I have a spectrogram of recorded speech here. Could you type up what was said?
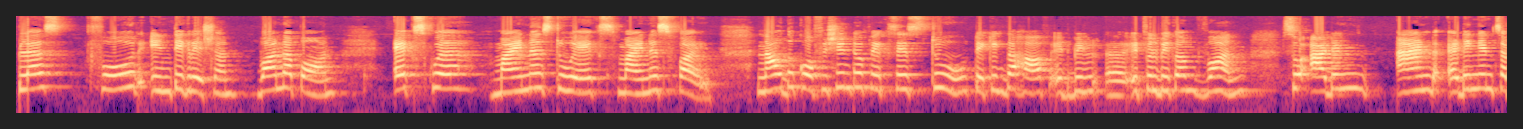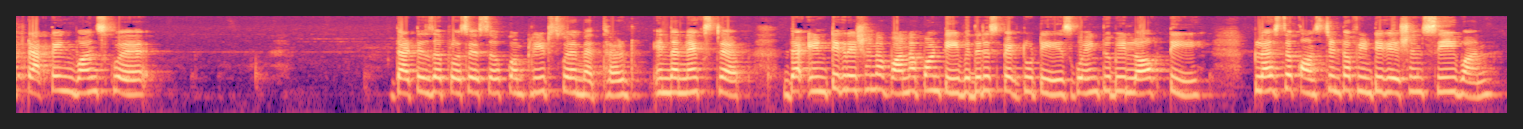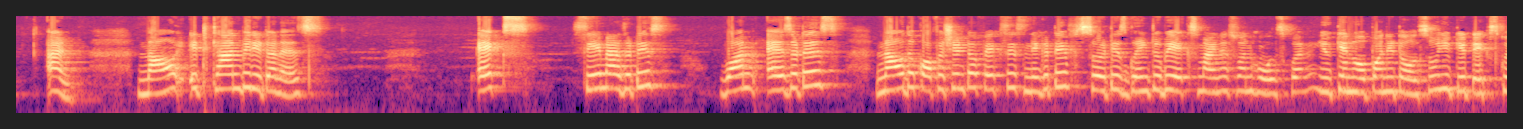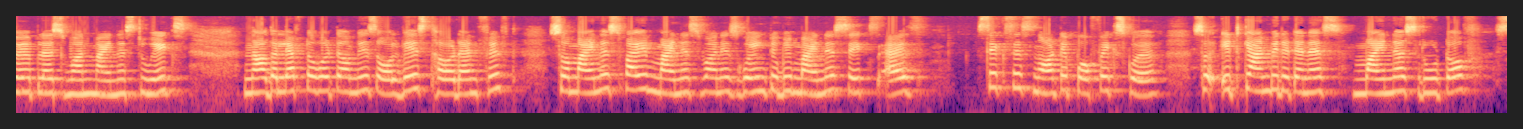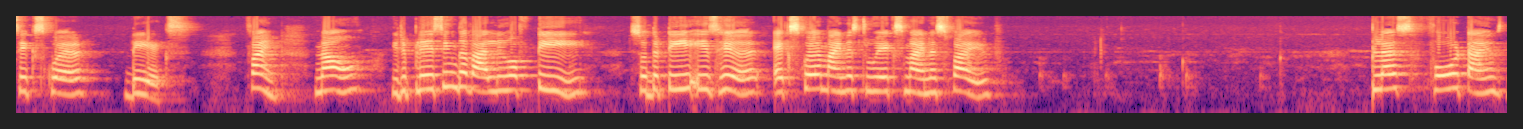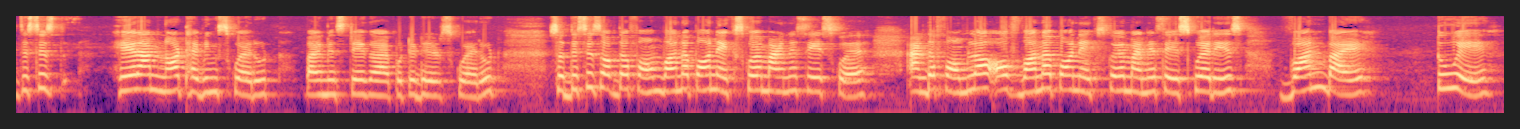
plus 4 integration 1 upon x square minus 2x minus 5 now the coefficient of x is 2 taking the half it will uh, it will become 1 so adding and adding and subtracting 1 square that is the process of complete square method. In the next step, the integration of 1 upon t with respect to t is going to be log t plus the constant of integration c1 and now it can be written as x same as it is 1 as it is now the coefficient of x is negative so it is going to be x minus 1 whole square you can open it also you get x square plus 1 minus 2x now the leftover term is always third and fifth. So minus 5 minus 1 is going to be minus 6 as 6 is not a perfect square. So it can be written as minus root of 6 square dx. Fine. Now replacing the value of t. So the t is here x square minus 2x minus 5 plus 4 times this is here I am not having square root. By mistake I put it here square root. So this is of the form 1 upon x square minus a square. And the formula of 1 upon x square minus a square is 1 by 2a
